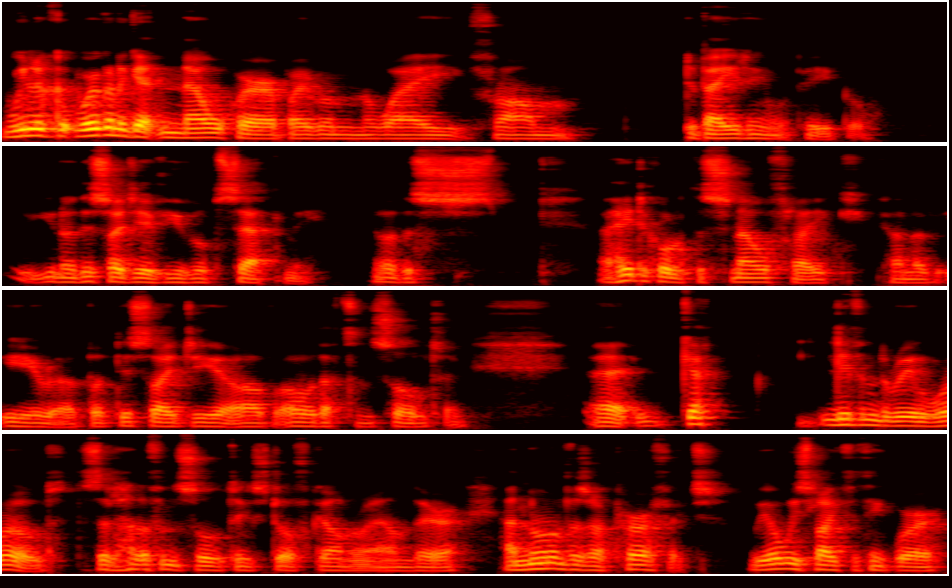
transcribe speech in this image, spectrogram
we look. At, we're going to get nowhere by running away from debating with people. You know, this idea of you've upset me. You know, this. I hate to call it the snowflake kind of era, but this idea of oh, that's insulting. Uh, get live in the real world. There's a lot of insulting stuff going around there, and none of us are perfect. We always like to think we're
